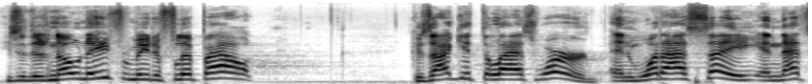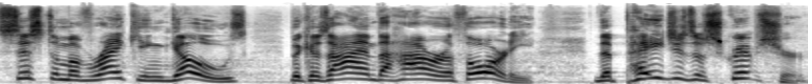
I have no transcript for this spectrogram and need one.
He said, There's no need for me to flip out because I get the last word. And what I say in that system of ranking goes because I am the higher authority. The pages of Scripture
